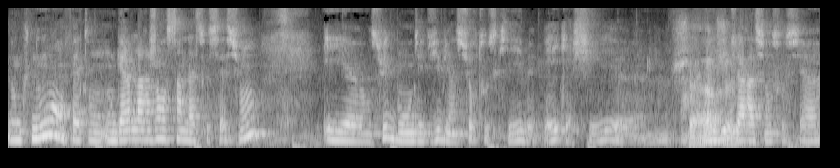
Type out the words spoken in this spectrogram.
Donc nous en fait on, on garde l'argent au sein de l'association. Et euh, ensuite, bon, on déduit bien sûr tout ce qui est bah, paye, cachet, euh, enfin, déclarations sociales,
